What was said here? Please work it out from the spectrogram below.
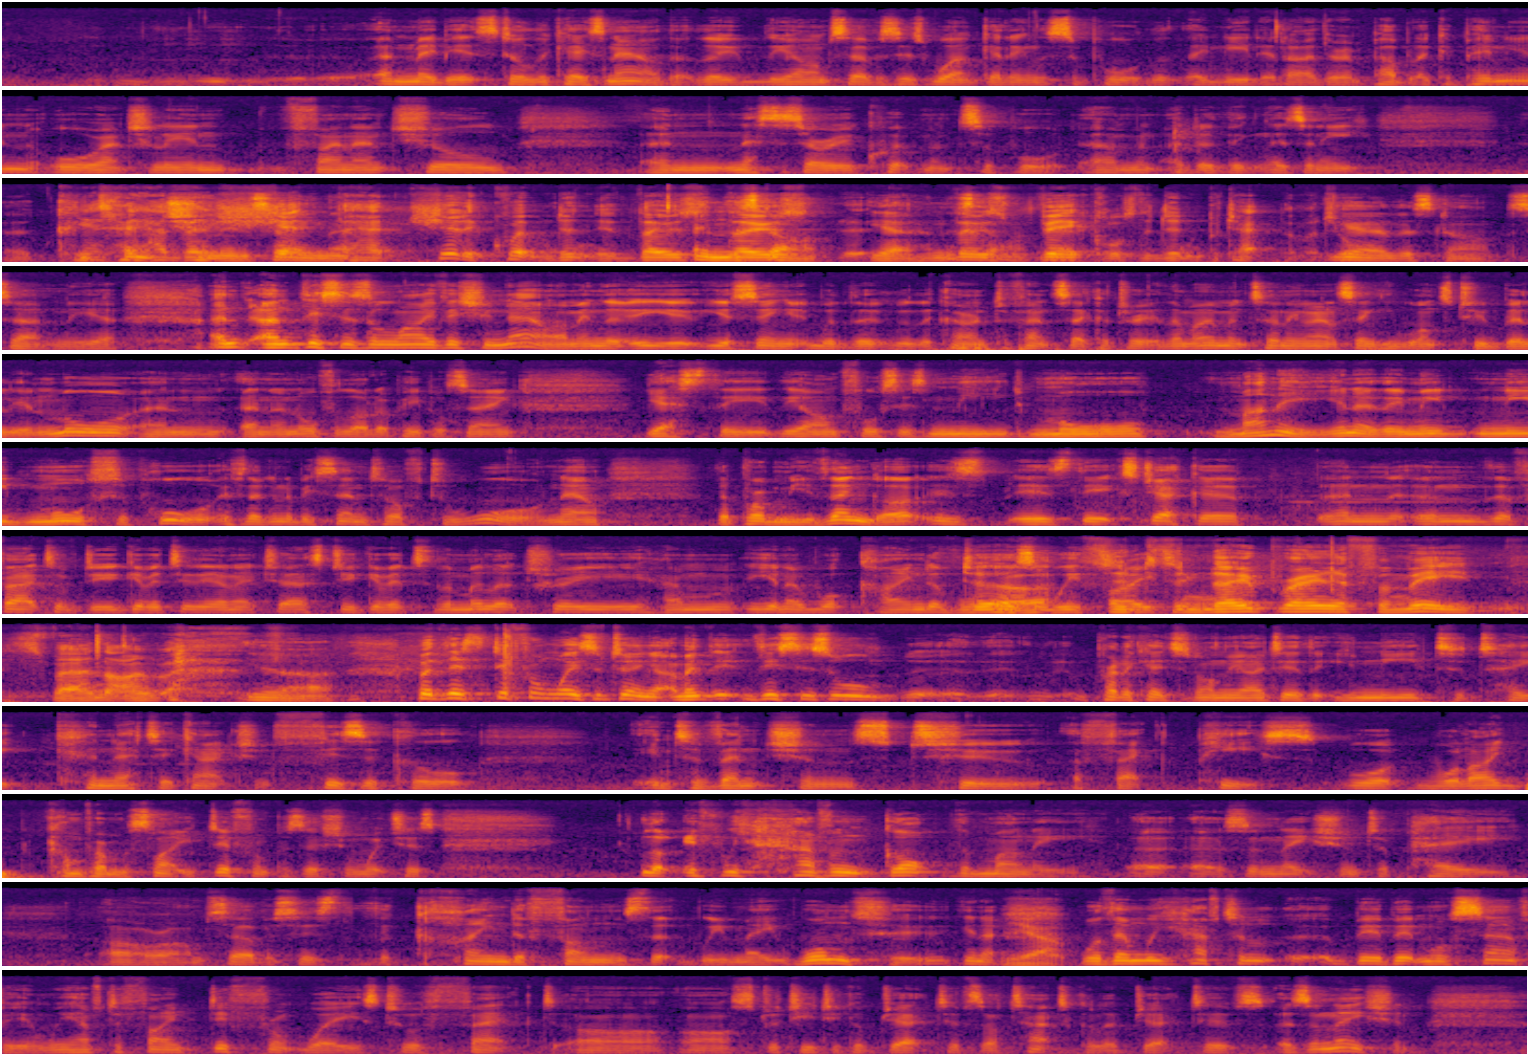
and maybe it's still the case now, that the, the armed services weren't getting the support that they needed either in public opinion or actually in financial and necessary equipment support. Um, I don't think there's any contention yes, they had, in shit, saying that. They had shit equipment, didn't they? Those, in the those, start, yeah, the those start, vehicles yeah. that didn't protect them at all. Yeah, the start, certainly, yeah. And, and this is a live issue now. I mean, the, you, you're seeing it with the, with the current Defence Secretary at the moment turning around saying he wants two billion more, and, and an awful lot of people saying, yes, the, the armed forces need more money. You know, they need, need more support if they're going to be sent off to war. Now, the problem you've then got is is the exchequer. And, and the fact of do you give it to the NHS? Do you give it to the military? How, m- you know what kind of wars Duh. are we a- It's a fighting? no-brainer for me, Sven. I'm, Yeah, but there's different ways of doing it. I mean, th- this is all uh, predicated on the idea that you need to take kinetic action, physical interventions to affect peace. What, what I come from a slightly different position, which is, look, if we haven't got the money uh, as a nation to pay our armed services the kind of funds that we may want to, you know, Yeah. well then we have to uh, be a bit more savvy and we have to find different ways to affect our, our strategic objectives, our tactical objectives as a nation.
